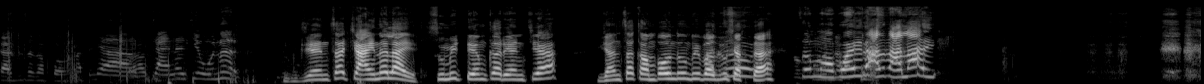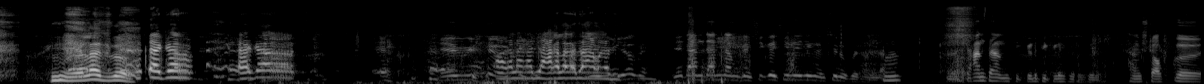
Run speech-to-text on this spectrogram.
काय आपल्या चॅनलचे ओनर. ज्यांचा चॅनल आहे सुमित टेमकर यांच्या यांचा कंपाऊंड तुम्ही बघू शकता. मोबाईल आज आलाय. याला जो. हे थांब थांब थांब कशी कशी नाही ते कशी नको थांब थांब. थांब तिकडे तिकडे करू करू. थांब स्टॉप कर.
